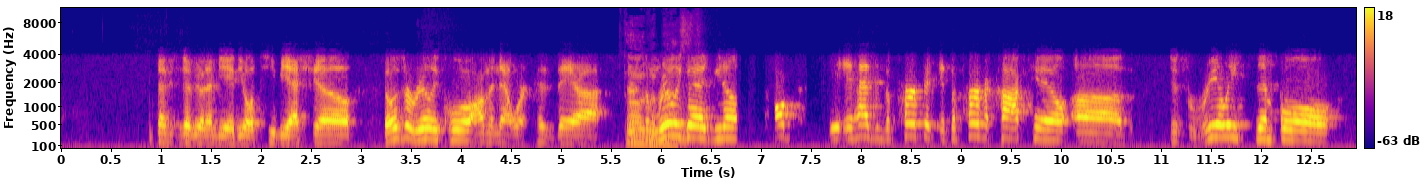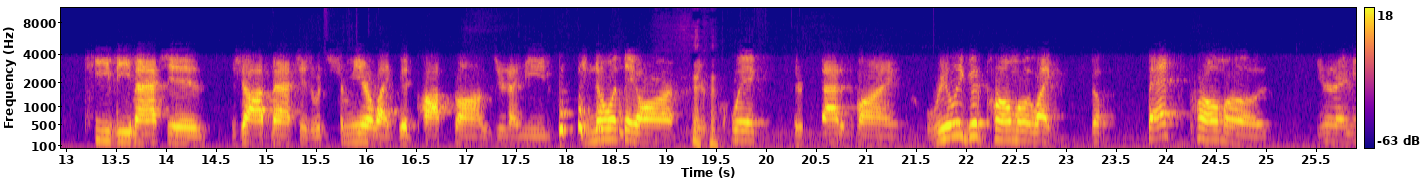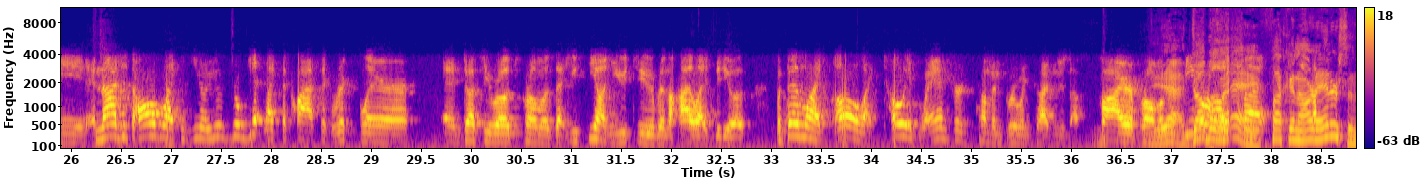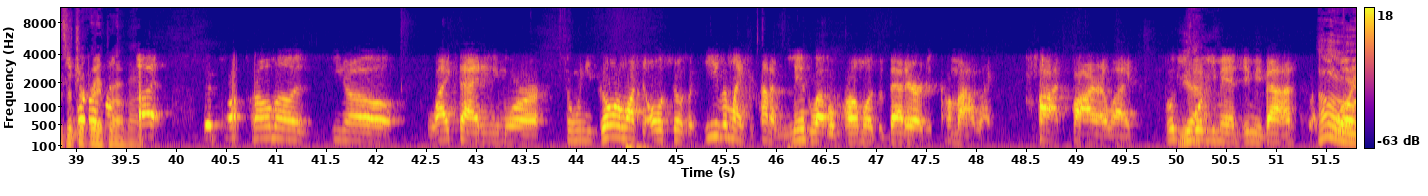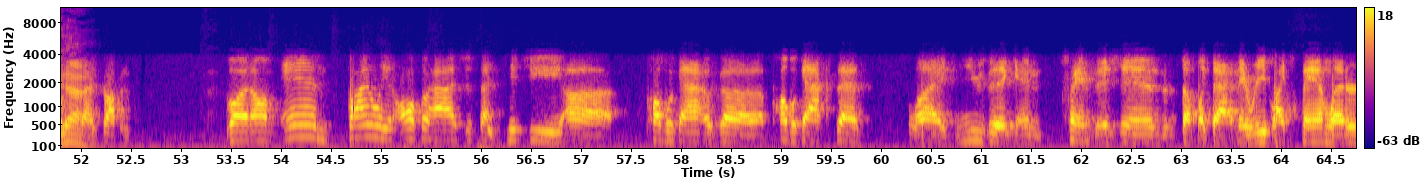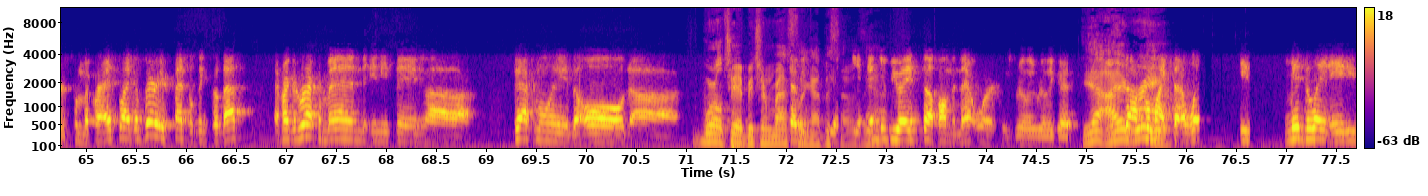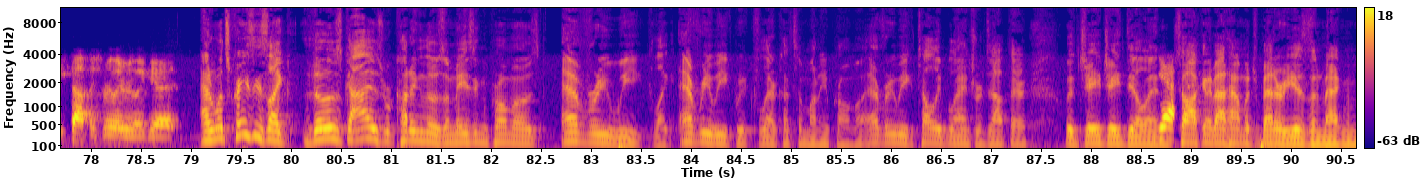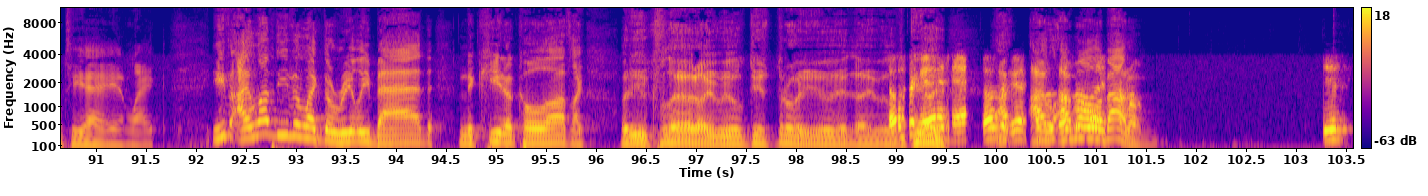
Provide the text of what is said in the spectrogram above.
WCW and NBA, the old TBS show. Those are really cool on the network because they uh, there's Oh, some the really best. good. You know, all, it has the perfect. It's a perfect cocktail of just really simple TV matches, job matches, which to me are like good pop songs. You know what I mean? You know what they are. They're quick. They're satisfying. Really good promo. Like the best promos. You know what I mean? And not just all of like you know you, you'll get like the classic Ric Flair and Dusty Rhodes promos that you see on YouTube and the highlight videos. But then like oh like Tully Blanchard's coming through and cutting just a fire promo. Yeah, double A. cut- Fucking Arn Anderson's such a great promo. cut good pro- promos, you know, like that anymore. So when you go and watch the old shows, like even like the kind of mid-level promos of that era just come out like hot fire, like Boogie Yeah. Woogie Man, Jimmy Valiant. Like, Oh, yeah. guy's dropping. But um, and finally, it also has just that kitschy uh, public a- uh, public access like music and transitions and stuff like that. And they read like fan letters from the crowd. It's like a very special thing. So that's if I could recommend anything, uh, definitely the old uh, World Championship Wrestling W- episodes. yeah. NWA stuff on the network is really really good. Yeah, The I stuff agree. From like that mid to late '80s stuff is really really good. And what's crazy is like those guys were cutting those amazing promos every week. Like every week, Ric Flair cuts a money promo. Every week, Tully Blanchard's out there with J.J. Dillon Yeah. talking about how much better he is than Magnum TA. And like, even I loved even like the really bad Nikita Koloff, like Ric Flair, I will destroy you and I will. Those are good, man. Those are good. Those I, am are all really about fun. him. Did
